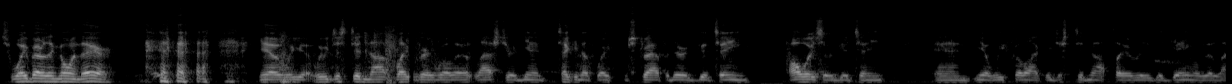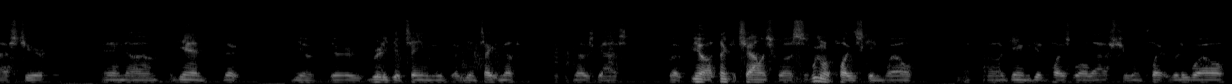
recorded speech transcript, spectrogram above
It's way better than going there. know, we we just did not play very well last year. Again, taking enough away from Stratford, they're a good team always they're a good team. And, you know, we feel like we just did not play a really good game over there last year. And, um, again, they're, you know, they're a really good team. Again, taking nothing from those guys. But, you know, I think the challenge for us is we want to play this game well. Uh, game we didn't play as well last year. We want to play it really well.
